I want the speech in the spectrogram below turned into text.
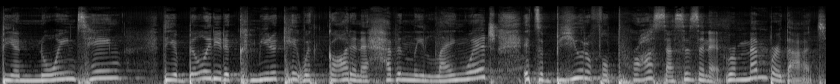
the anointing, the ability to communicate with God in a heavenly language, it's a beautiful process, isn't it? Remember that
